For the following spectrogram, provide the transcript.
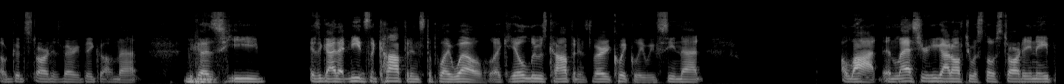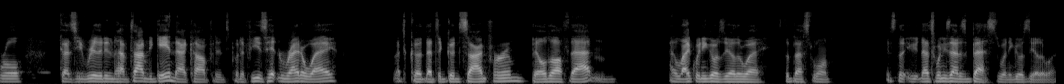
a good start is very big on that Mm-hmm. because he is a guy that needs the confidence to play well. Like he'll lose confidence very quickly. We've seen that a lot. And last year he got off to a slow start in April because he really didn't have time to gain that confidence. But if he's hitting right away, that's good. That's a good sign for him. Build off that, and I like when he goes the other way. It's the best one. It's the that's when he's at his best when he goes the other way.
